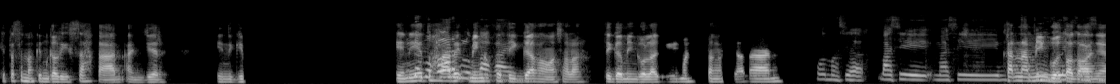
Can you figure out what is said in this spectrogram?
kita semakin gelisah kan anjir. Ini ini itu hari minggu KKN? ketiga kalau nggak salah. Tiga minggu lagi masih tengah jalan. Oh masih masih masih kan satu minggu minggu totalnya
